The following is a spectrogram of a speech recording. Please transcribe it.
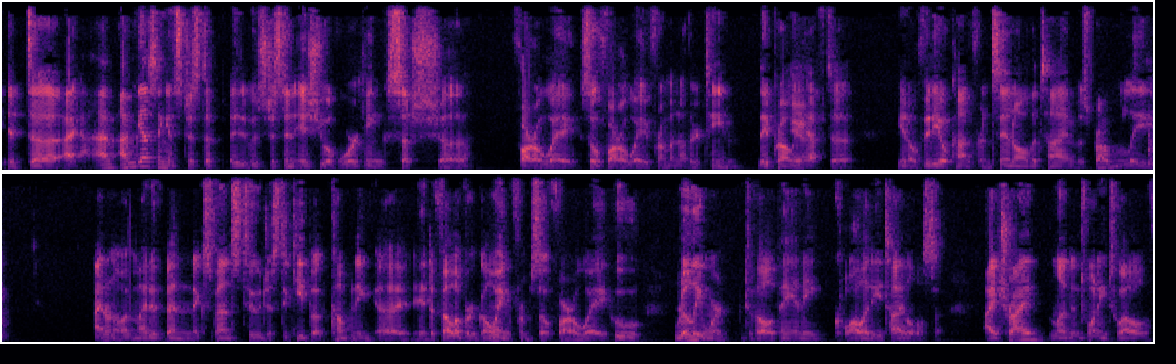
it, uh, I, I'm, I'm guessing it's just a, it was just an issue of working such uh, far away, so far away from another team. They probably Yeah. have to, you know, video conference in all the time. It was probably, I don't know, it might have been an expense too, just to keep a company, uh, a developer going from so far away who really weren't developing any quality titles. I tried London 2012,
